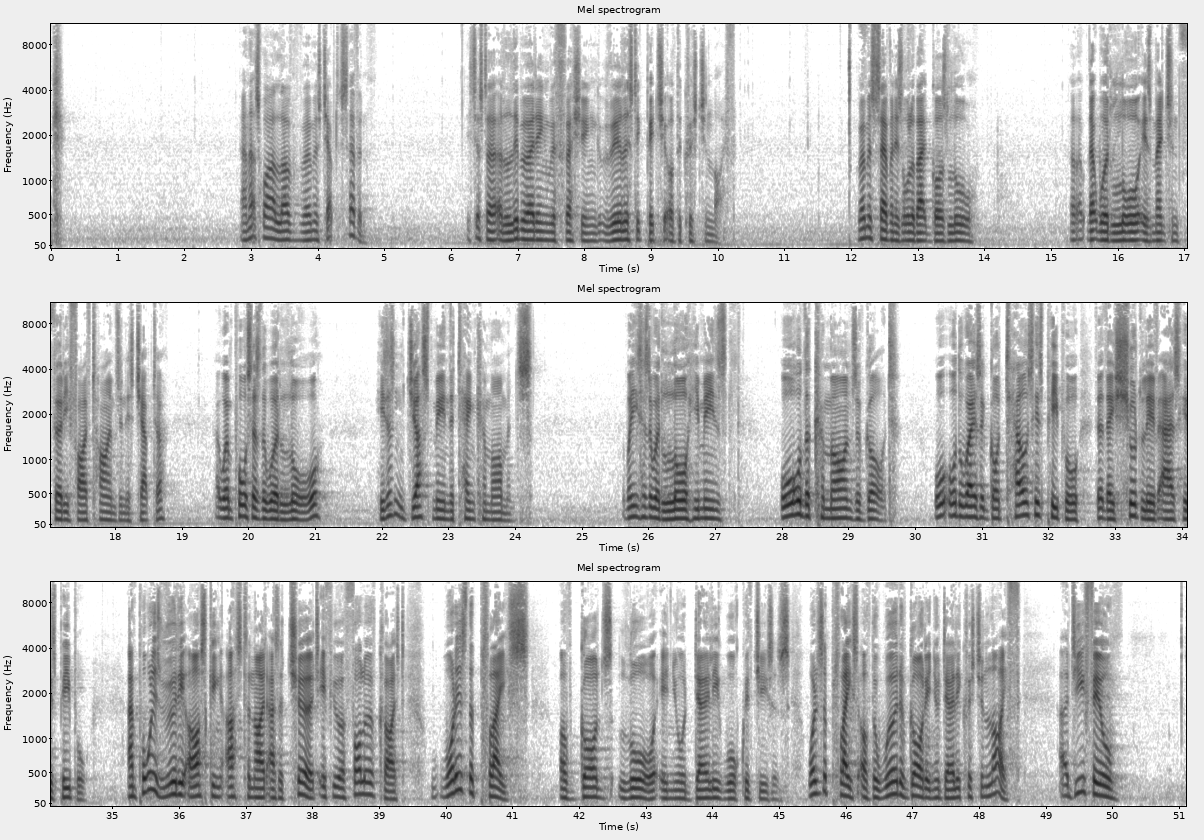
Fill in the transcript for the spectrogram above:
And that's why I love Romans chapter 7. It's just a, a liberating, refreshing, realistic picture of the Christian life. Romans 7 is all about God's law. Uh, that word law is mentioned 35 times in this chapter. Uh, when Paul says the word law, he doesn't just mean the Ten Commandments. When he says the word law, he means all the commands of God, all, all the ways that God tells his people that they should live as his people. And Paul is really asking us tonight as a church, if you're a follower of Christ, what is the place of God's law in your daily walk with Jesus? What is the place of the Word of God in your daily Christian life? Uh, do you feel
